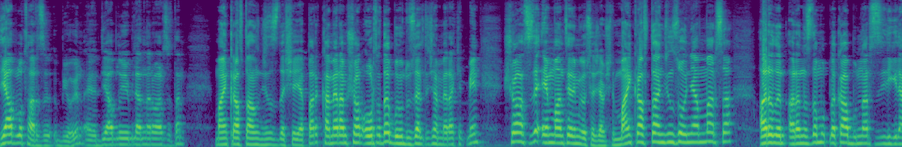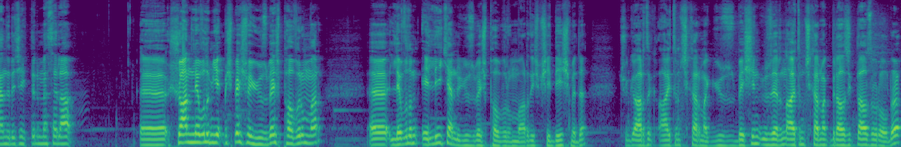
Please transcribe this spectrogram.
Diablo tarzı bir oyun. E, Diablo'yu bilenler var zaten. Minecraft Dungeons da şey yapar. Kameram şu an ortada. Bunu düzelteceğim merak etmeyin. Şu an size envanterimi göstereceğim. Şimdi Minecraft Dungeons oynayan varsa araların, aranızda mutlaka bunlar sizi ilgilendirecektir. Mesela e, şu an level'ım 75 ve 105 power'ım var. Ee, level'ım 50 iken de 105 power'ım vardı. Hiçbir şey değişmedi. Çünkü artık item çıkarmak 105'in üzerinde item çıkarmak birazcık daha zor oldu.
